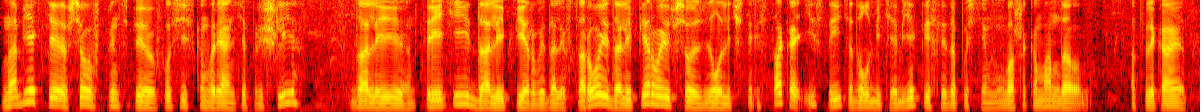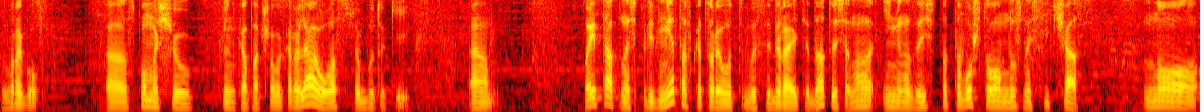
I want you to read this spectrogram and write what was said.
На объекте все, в принципе, в классическом варианте пришли. Дали третий, дали первый, дали второй, дали первый. Все, сделали 4 стака и стоите, долбите объект, если, допустим, ваша команда отвлекает врагов. А, с помощью клинка падшего короля у вас все будет окей. Поэтапность предметов, которые вот вы собираете, да, то есть она именно зависит от того, что вам нужно сейчас. Но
